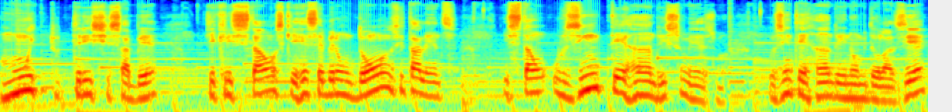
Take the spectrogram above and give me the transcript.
Muito triste saber que cristãos que receberam dons e talentos estão os enterrando, isso mesmo, os enterrando em nome do lazer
